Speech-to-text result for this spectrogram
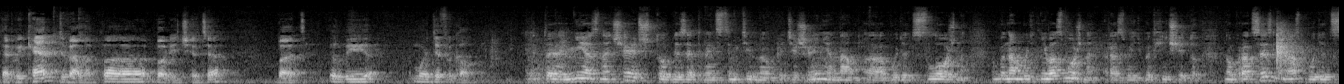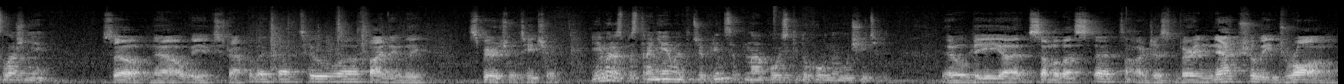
that we can't develop uh, bodhicitta, but it'll be more difficult. Это не означает, что без этого инстинктивного притяжения нам а, будет сложно, нам будет невозможно развить бодхичитту, но процесс для нас будет сложнее. So now we extrapolate that to uh, finding the spiritual teacher. И мы распространяем этот же принцип на поиски духовного учителя. There will be uh, some of us that are just very naturally drawn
